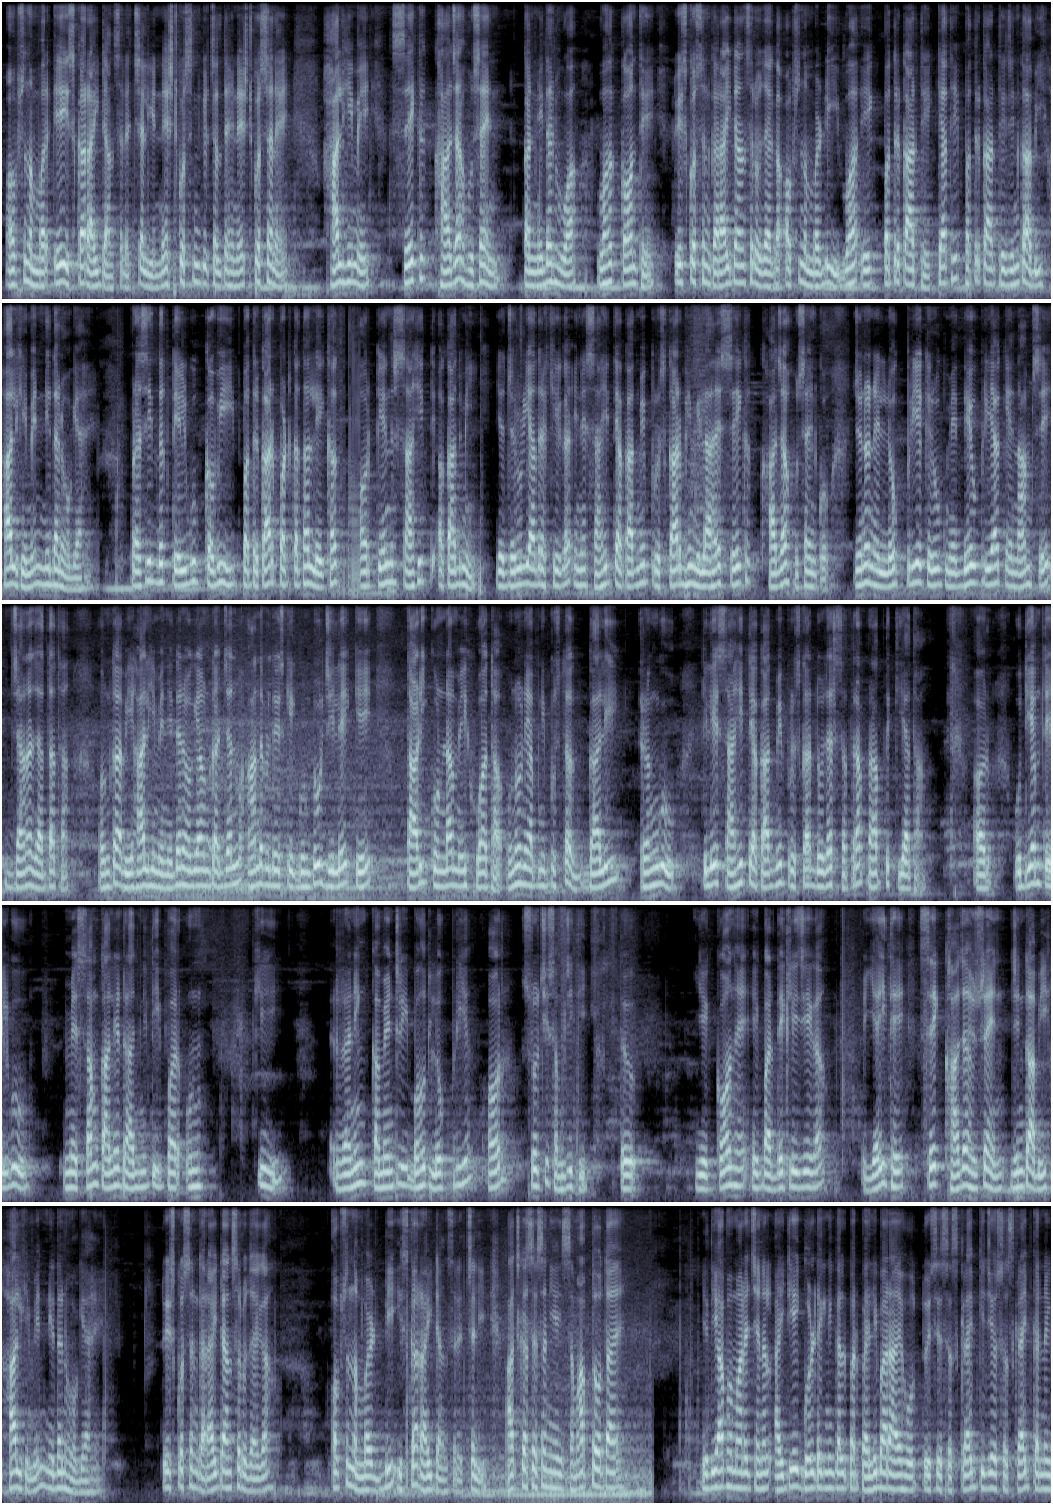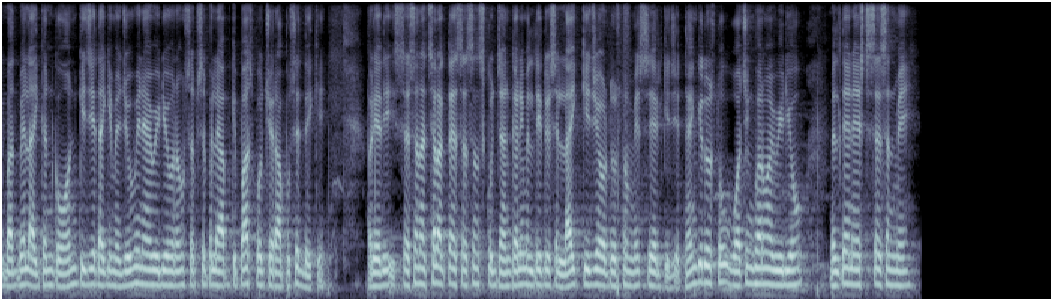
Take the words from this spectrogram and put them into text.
ऑप्शन नंबर ए इसका राइट आंसर है। चलिए नेक्स्ट क्वेश्चन की चलते हैं। नेक्स्ट क्वेश्चन है, हाल ही में शेख खाजा हुसैन का निधन हुआ, वह कौन थे? तो इस क्वेश्चन का राइट आंसर हो जाएगा ऑप्शन नंबर डी वह एक पत्रकार थे। क्या थे? पत्रकार थे जिनका अभी हाल ही में निधन हो गया है। प्रसिद्ध तेलुगु कवि, पत्रकार, पटकथा लेखक और केंद्र साहित्य अकादमी। यह ज़रूर याद रखिएगा, इन्हें साहित्य अकादमी पुरस्कार भी मिला है शेख खाजा हुसैन को, जिन्होंने लोकप्रिय के रूप में देवप्रिया के नाम से जाना जाता था। उनका अभी हाल ही में निधन हो गया। उनका जन्म आंध्र प्रदेश के गुंटूर ज़िले के ताड़ीकोंडा में हुआ था। उन्होंने अपनी पुस्तक गाली रंगू के लिए साहित्य अकादमी पुरस्कार 2017 प्राप्त किया था और उद्यम तेलुगु में समकालीन राजनीति पर उनकी रनिंग कमेंट्री बहुत लोकप्रिय और सोची समझी थी। तो ये कौन है? एक बार देख लीजिएगा। तो यही थे शेख ख्वाजा हुसैन, जिनका अभी हाल ही में निधन हो गया है। तो इस क्वेश्चन का राइट आंसर हो जाएगा। ऑप्शन नंबर डी इसका राइट आंसर है। चलिए, आज का सेशन यही समाप्त होता है। यदि आप हमारे channel I T gold technical पर पहली बार आए हो तो इसे सब्सक्राइब कीजिए और सब्सक्राइब करने के बाद बेल आइकन को ऑन कीजिए ताकि मैं जो भी नया वीडियो बनाऊँ, सबसे पहले आपके पास पहुँचे और आप उसे देखें। और यदि सेशन अच्छा लगता है सेशन से कुछ जानकारी मिलती है तो इसे लाइक कीजिए और दोस्तों में शेयर कीजिए। थैंक यू दोस्तों वॉचिंग फॉर माई वीडियो मिलते हैं नेक्स्ट सेशन में।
